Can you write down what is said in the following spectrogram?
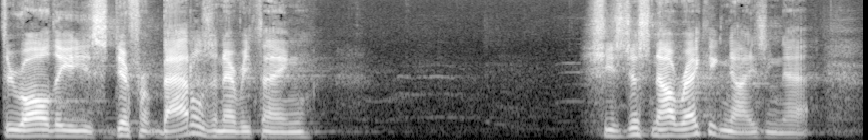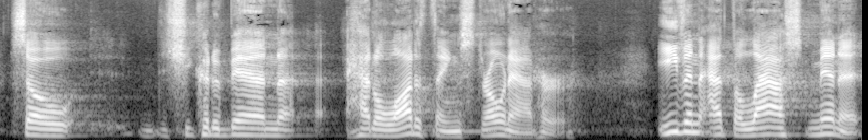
through all these different battles and everything. She's just now recognizing that. So she could have been, had a lot of things thrown at her. Even at the last minute,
